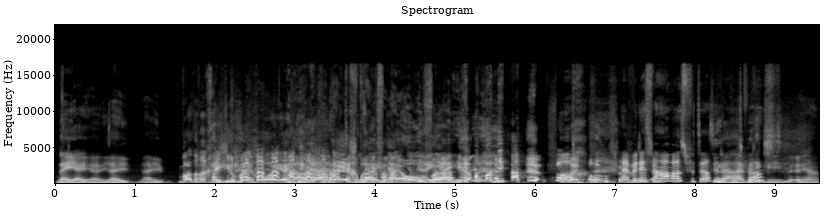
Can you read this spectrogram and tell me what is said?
Nee, jij, eh, jij, jij... Wat, dan ga je hier op mij gooien? Nou, jij maakte gebruik van mijn over. Ja, ja. Van Och, mijn oven. Hebben we dit verhaal wel eens verteld in Ja, de weet ik podcast? niet. Ja.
